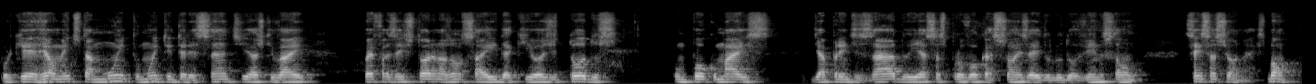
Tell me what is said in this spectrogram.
Porque realmente está muito, muito interessante. Acho que vai, vai fazer história. Nós vamos sair daqui hoje todos com um pouco mais de aprendizado e essas provocações aí do Ludovino são sensacionais. Bom,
